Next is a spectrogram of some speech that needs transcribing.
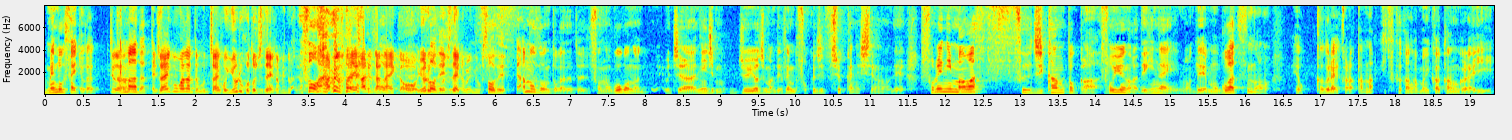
面倒くさいというか手間だったり在庫がだってもう在庫寄ること自体が面倒くさい。そう。あるかあるかないかを寄ること自体が面倒くさい。そうです。アマゾンとかだとその午後のうちは2時14時まで全部即日出荷にしてるのでそれに回す時間とかそういうのができないのでもう5月の4日ぐらいからかな。5日間か6日間ぐらい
